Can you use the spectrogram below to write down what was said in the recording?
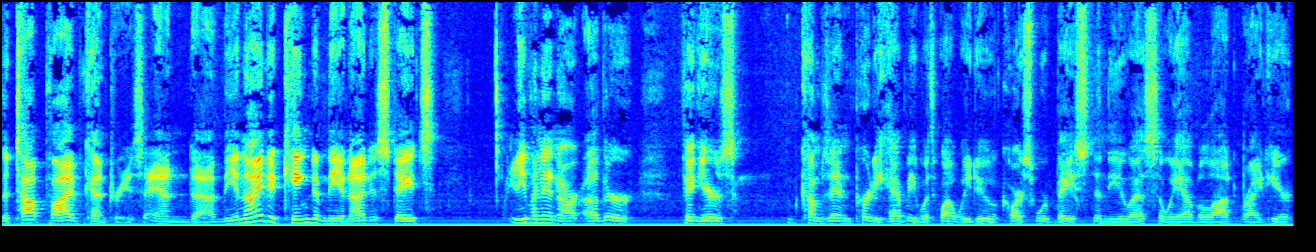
the top five countries, and uh, the United Kingdom, the United States, even in our other figures, comes in pretty heavy with what we do. Of course, we're based in the U.S., so we have a lot right here.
